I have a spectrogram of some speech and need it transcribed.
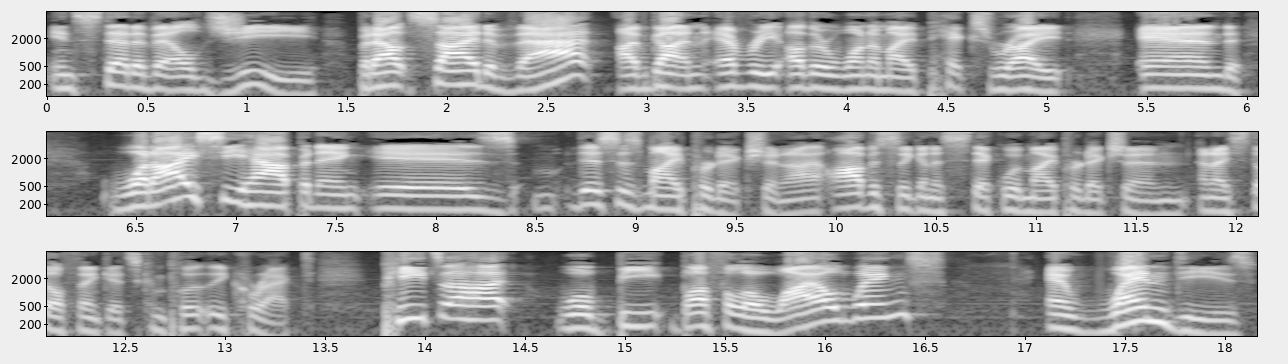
instead of LG, but outside of that, I've gotten every other one of my picks right. And what I see happening is this is my prediction. I'm obviously going to stick with my prediction, and I still think it's completely correct. Pizza Hut will beat Buffalo Wild Wings, and Wendy's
